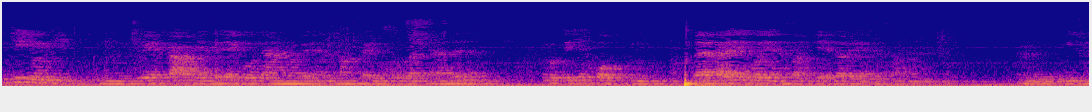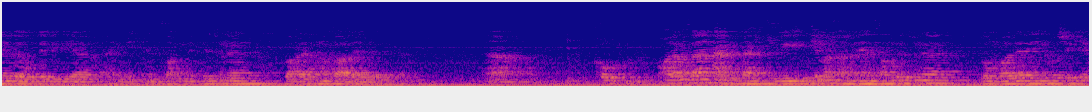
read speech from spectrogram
اینکه یونگ روی فعالیت اگو در مورد انسان خیلی صحبت کرده گفته که خب بالاخره اگوی انسان که اداره انسان می‌تونه به عهده بگیره انسان می‌تونه به حالت متعادل برسه. خب حالا مثلا حقیقت جویی که مثلا انسان بتونه دنبال این باشه که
